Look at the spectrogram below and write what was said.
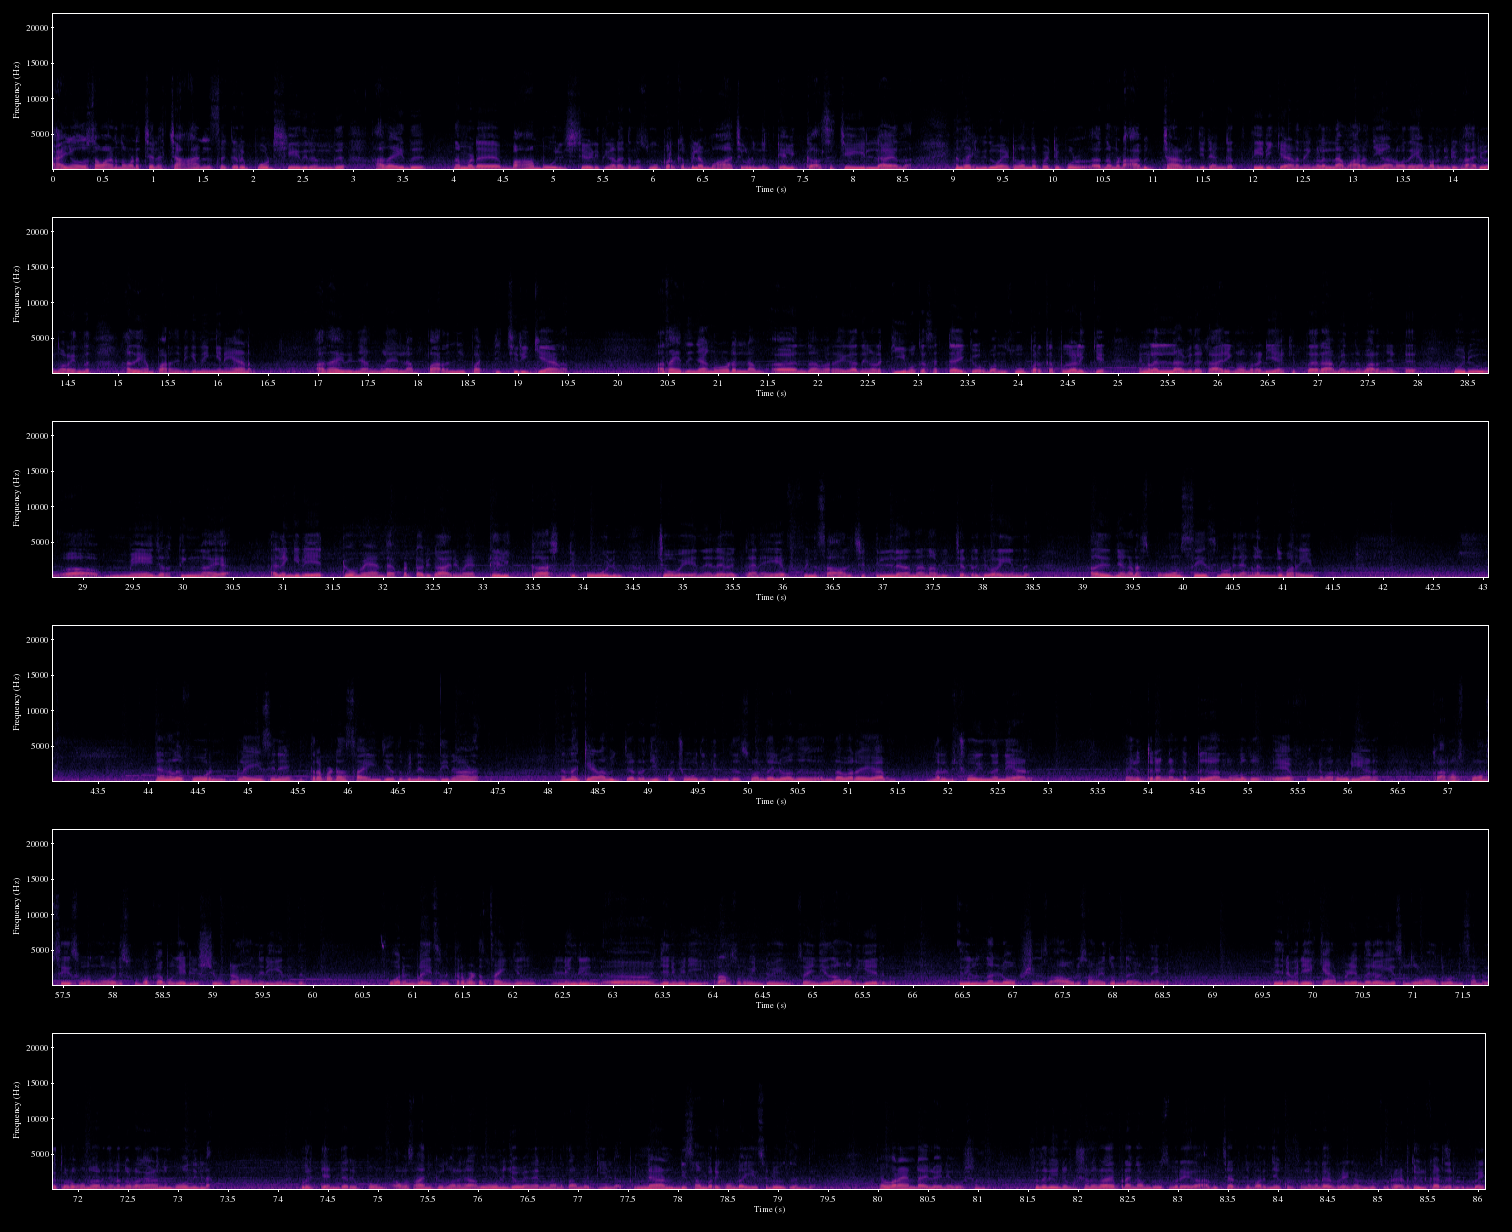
കഴിഞ്ഞ ദിവസമാണ് നമ്മുടെ ചില ചാനൽസൊക്കെ റിപ്പോർട്ട് ചെയ്തിരുന്നത്. അതായത് നമ്മുടെ ബാംബോലി സ്റ്റേഡിയത്തിൽ നടക്കുന്ന സൂപ്പർ കപ്പിലെ മാച്ചുകളൊന്നും ടെലികാസ്റ്റ് ചെയ്യില്ല എന്ന്. എന്തായാലും ഇതുമായിട്ട് ബന്ധപ്പെട്ട് ഇപ്പോൾ നമ്മുടെ അഭിക് ചാറ്റർജി രംഗത്തെത്തിയിരിക്കുകയാണ്. നിങ്ങളെല്ലാം അറിഞ്ഞു കാണും. അദ്ദേഹം പറഞ്ഞൊരു കാര്യം എന്ന് പറയുന്നത് അദ്ദേഹം പറഞ്ഞിരിക്കുന്നത് ഇങ്ങനെയാണ്. അതായത് ഞങ്ങളെല്ലാം പറഞ്ഞ് പറ്റിച്ചിരിക്കുകയാണ്. അതായത് ഞങ്ങളോടെല്ലാം എന്താ പറയുക നിങ്ങളുടെ ടീമൊക്കെ സെറ്റായിക്കോ വന്ന് സൂപ്പർ കപ്പ് കളിക്ക് ഞങ്ങളെല്ലാവിധ കാര്യങ്ങളും റെഡിയാക്കി തരാം എന്ന് പറഞ്ഞിട്ട് ഒരു മേജർ തിങ്ങായ അല്ലെങ്കിൽ ഏറ്റവും വേണ്ടപ്പെട്ട ഒരു കാര്യമായ ടെലികാസ്റ്റ് പോലും ചൊവ്വേന്നേരെ വെക്കാൻ എ എഫിന് സാധിച്ചിട്ടില്ല എന്നാണ് വിച്ചട്ടർജി പറയുന്നത്. അതായത് ഞങ്ങളുടെ സ്പോൺസേഴ്സിനോട് ഞങ്ങൾ എന്ത് പറയും? ഞങ്ങൾ ഫോറിൻ പ്ലേയേഴ്സിനെ ഇത്ര പെട്ടെന്ന് സൈൻ ചെയ്തത് പിന്നെ എന്തിനാണ്? എന്നൊക്കെയാണ് വിക് ചാറ്റർജി ഇപ്പോൾ ചോദിക്കുന്നത്. സോ എന്തായാലും അത് എന്താ പറയുക നല്ലൊരു ചോദ്യം തന്നെയാണ്. അതിനുത്തരം കണ്ടെത്തുക എന്നുള്ളത് എ എഫിന്റെ മറുപടിയാണ്. കാരണം സ്പോൺസേഴ്സ് വന്നു ഒരു സൂപ്പർ കപ്പ് കപ്പൊക്കെ ഡിസ്ട്രിബ്യൂട്ടാണ് വന്നിരിക്കുന്നത്. ഫോറിൻ പ്ലേയേഴ്സിന് ഇത്ര പെട്ടെന്ന് സൈൻ ചെയ്തു. ഇല്ലെങ്കിൽ ജനുവരി ട്രാൻസ്ഫർ വിൻഡോയിൽ സൈൻ ചെയ്താൽ മതിയായിരുന്നു. ഇതിലും നല്ല ഓപ്ഷൻസ് ആ ഒരു സമയത്ത് ജനുവരി ക്യാമ്പ് ആകുമ്പോഴേ എന്തായാലും ഐ എസ് എൽ തുടങ്ങത്തുള്ളൂ. ഡിസംബറിൽ തുടങ്ങുമെന്ന് പറഞ്ഞാലും തുടങ്ങാനൊന്നും പോകുന്നില്ല. ഒരു ടെൻഡർ ഇപ്പം അവസാനിക്കുമെന്ന് പറഞ്ഞാൽ അതുപോലും ചൊവ്വ നേരം നടത്താൻ പറ്റിയില്ല. പിന്നെയാണ് ഡിസംബറിൽ കൊണ്ട് ഐ എസ് എൽ വെക്കുന്നത്. ഞാൻ പറയണ്ടായല്ലോ അതിനെക്കുറിച്ചൊന്നും സോ ഇതിൽ ഇതിനെക്കുറിച്ച് നിങ്ങളുടെ അഭിപ്രായം കമന്റ് ബോക്സ് പറയുക. അഭിചാരത്തിൽ പറഞ്ഞതിനെക്കുറിച്ചുള്ള നിങ്ങളുടെ അഭിപ്രായം കമന്റ് ബോക്സ് പറയുക. അടുത്ത ഗുഡ് ബൈ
